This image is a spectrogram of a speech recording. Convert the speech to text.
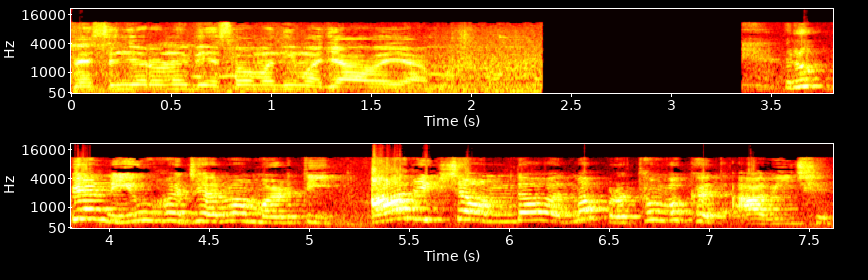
પેસેન્જરોને બેસવામાંથી મજા આવે છે આમાં. રૂપિયા નેવું હજારમાં મળતી આ રિક્ષા અમદાવાદમાં પ્રથમ વખત આવી છે.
